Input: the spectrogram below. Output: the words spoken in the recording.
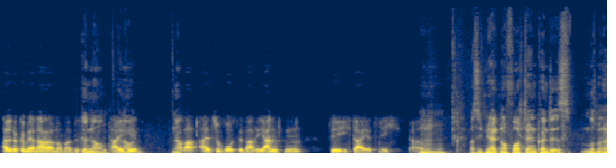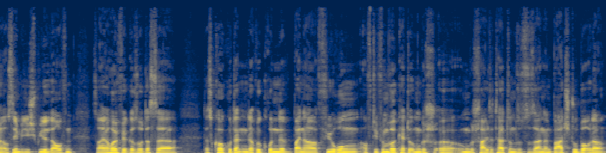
Also da können wir ja nachher nochmal ein bisschen genau, ins Detail genau. gehen. Ja. Aber allzu große Varianten sehe ich da jetzt nicht. Ja. Mhm. Was ich mir halt noch vorstellen könnte, ist, muss man halt auch sehen, wie die Spiele laufen. Es war ja häufiger so, dass er dass Korko dann in der Rückrunde bei einer Führung auf die Fünferkette umgesch äh, umgeschaltet hat und sozusagen dann Bartstuber oder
